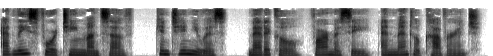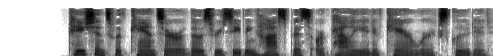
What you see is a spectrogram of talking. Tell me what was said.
At least 14 months of continuous medical, pharmacy, and mental coverage. Patients with cancer or those receiving hospice or palliative care were excluded.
